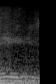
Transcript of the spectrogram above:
Ace.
